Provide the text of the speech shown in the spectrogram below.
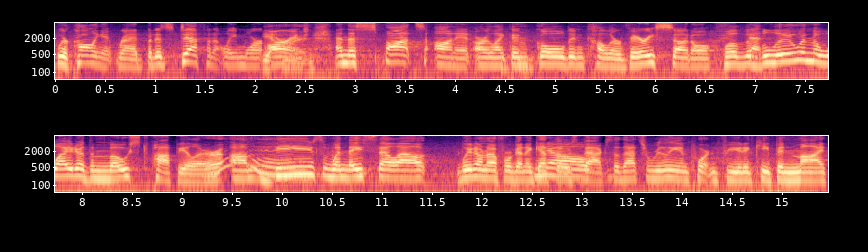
we're calling it red, but it's definitely more Yeah, orange. orange. And the spots on it are like a golden color, very subtle. Well, the blue and the white are the most popular. Um, these, when they sell out, we don't know if we're going to get No. those back. So that's really important for you to keep in mind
